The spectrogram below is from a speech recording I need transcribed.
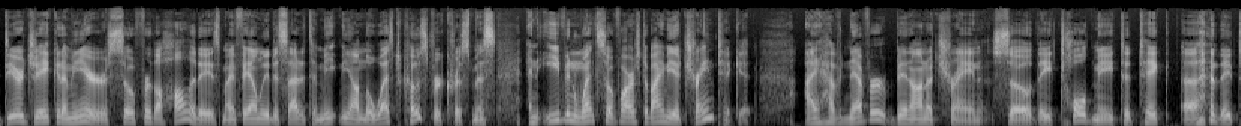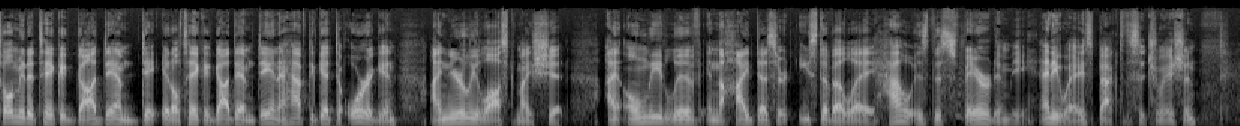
Dear Jake and Amir, so for the holidays, my family decided to meet me on the West Coast for Christmas and even went so far as to buy me a train ticket. I have never been on a train, so they told me to take. Uh, they told me to take a goddamn day. It'll take a goddamn day and a half to get to Oregon. I nearly lost my shit. I only live in the high desert east of LA. How is this fair to me? Anyways, back to the situation.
